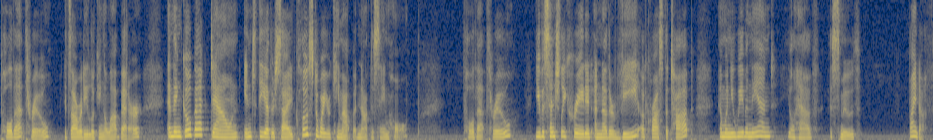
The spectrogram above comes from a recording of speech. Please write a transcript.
pull that through. It's already looking a lot better. And then go back down into the other side close to where you came out, but not the same hole. Pull that through. You've essentially created another V across the top, and when you weave in the end, you'll have a smooth bind off.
